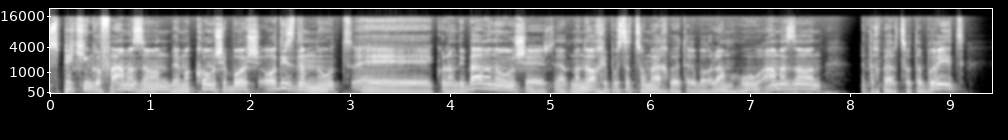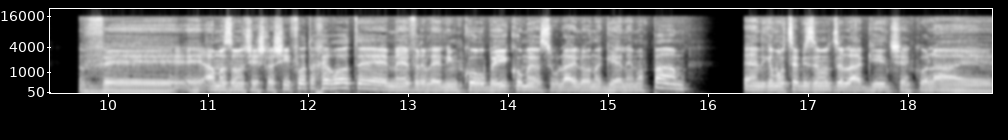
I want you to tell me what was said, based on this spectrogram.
speaking of אמזון, במקום שבו יש עוד הזדמנות, אה, כולם דיברנו שמנוע החיפוש הצומח ביותר בעולם הוא אמזון, בטח בארצות הברית, ואמזון שיש לה שאיפות אחרות אה, מעבר ללמכור ב e-commerce, אולי לא נגיע אליהם הפעם. אני גם רוצה בהזדמנות זו להגיד שכל אה,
